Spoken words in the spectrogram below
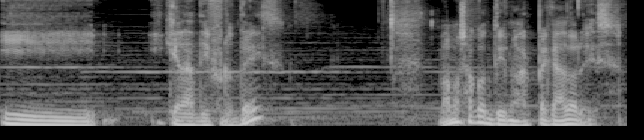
Y que las disfrutéis. Vamos a continuar, pecadores.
